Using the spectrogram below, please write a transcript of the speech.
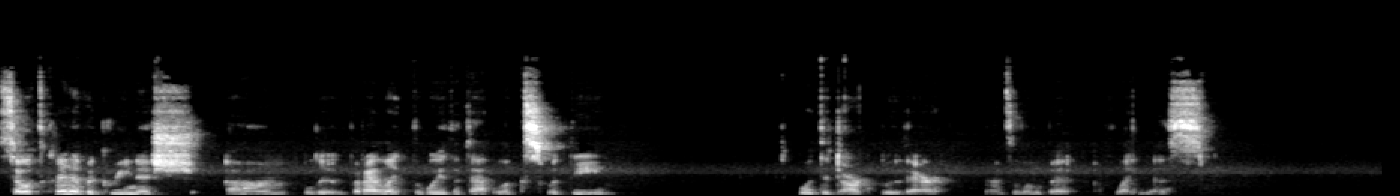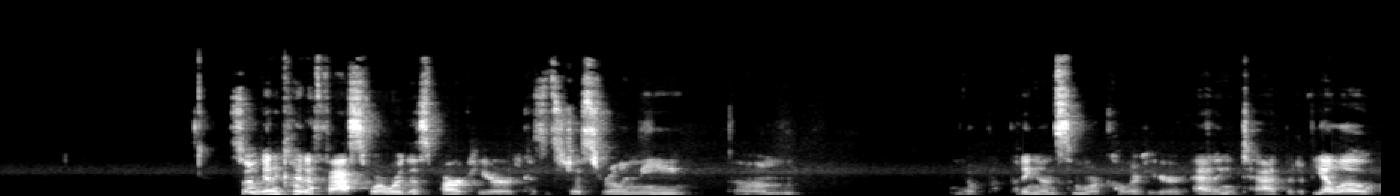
So it's kind of a greenish um, blue, but I like the way that that looks with the, with the dark blue there. Adds a little bit of lightness. So I'm going to kind of fast forward this part here because it's just really me, um, you know, putting on some more color here, adding a tad bit of yellow.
